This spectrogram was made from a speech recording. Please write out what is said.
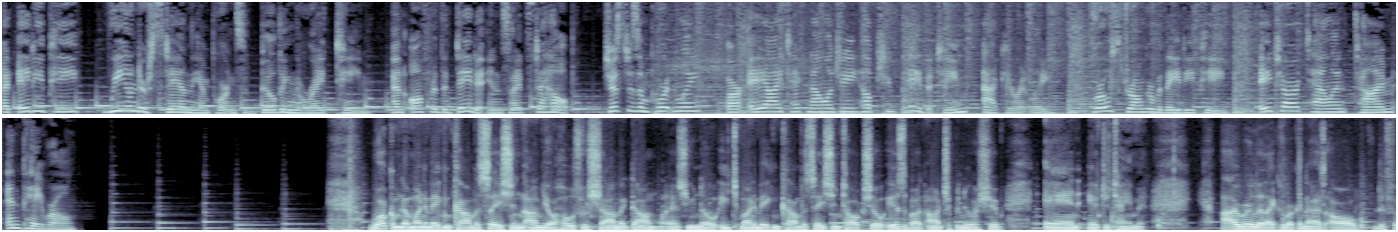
At ADP, we understand the importance of building the right team and offer the data insights to help. Just as importantly, our AI technology helps you pay the team accurately. Grow stronger with ADP HR, talent, time, and payroll. Welcome to Money Making Conversation. I'm your host, Rushion McDonald. As you know, each Money Making Conversation talk show is about entrepreneurship and entertainment. I really like to recognize all def-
